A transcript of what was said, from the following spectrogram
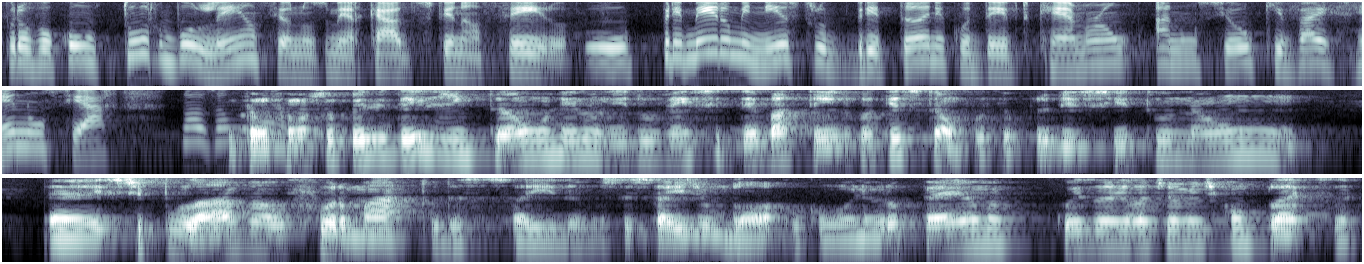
provocou turbulência nos mercados financeiros. O primeiro-ministro britânico David Cameron anunciou que vai renunciar então foi uma surpresa e desde então o Reino Unido vem se debatendo com a questão, porque o plebiscito não é, estipulava o formato dessa saída. Você sair de um bloco como a União Europeia é uma coisa relativamente complexa.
